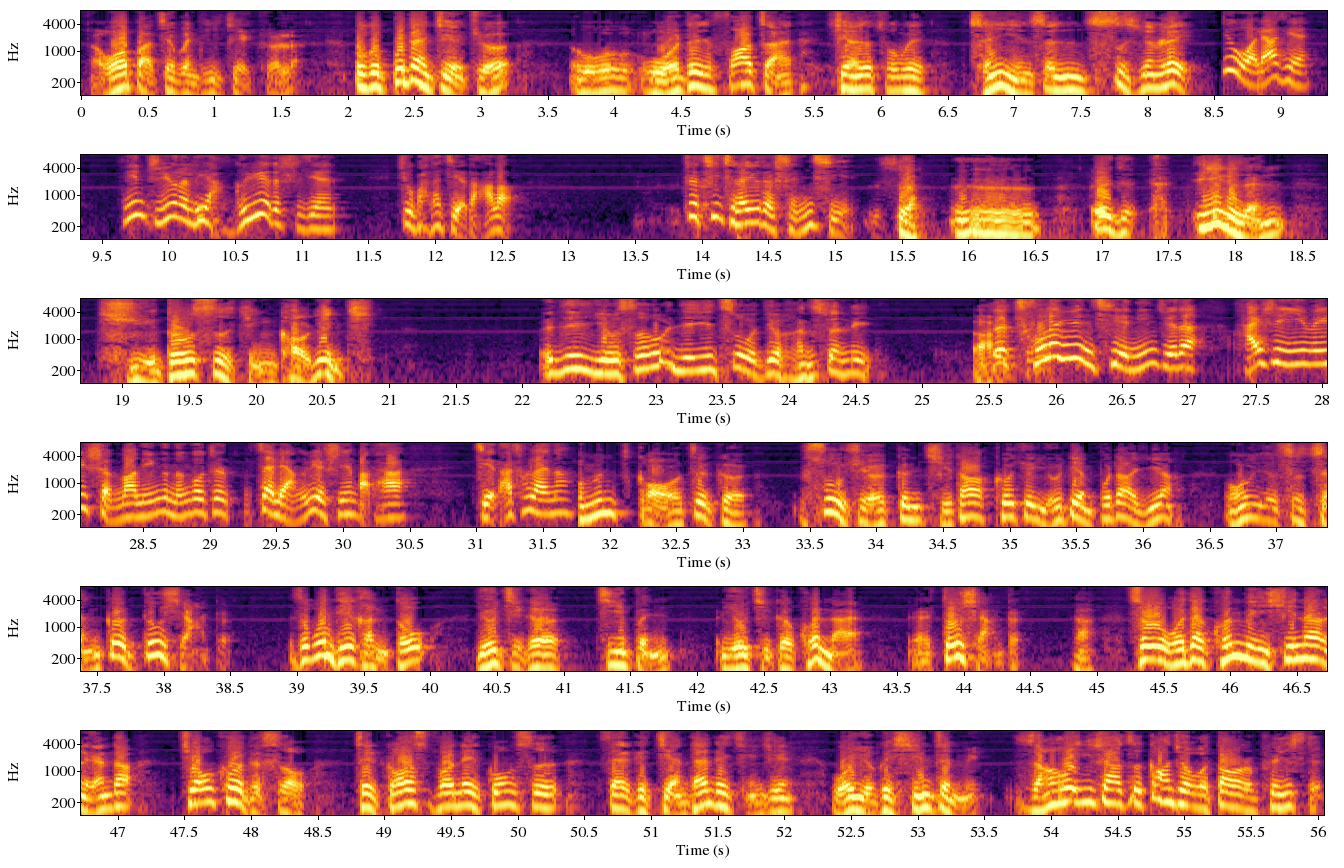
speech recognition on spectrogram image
我把这问题解决了，不过不但解决，我我的发展现在成为陈引申四星类。据我了解，您只用了两个月的时间就把它解答了，这听起来有点神奇。是啊，呃，而且一个人许多事情靠运气，而且有时候你一做就很顺利，啊。那除了运气，您觉得还是因为什么？您能够这在两个月时间把它解答出来呢？我们搞这个数学跟其他科学有点不大一样，我们是整个都想的，这问题很多，有几个基本，有几个困难，呃，都想的啊。所以我在昆明西南联大教课的时候，在高斯伯内公司，在一个简单的情形，我有个新证明，然后一下子刚巧我到了 Princeton。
